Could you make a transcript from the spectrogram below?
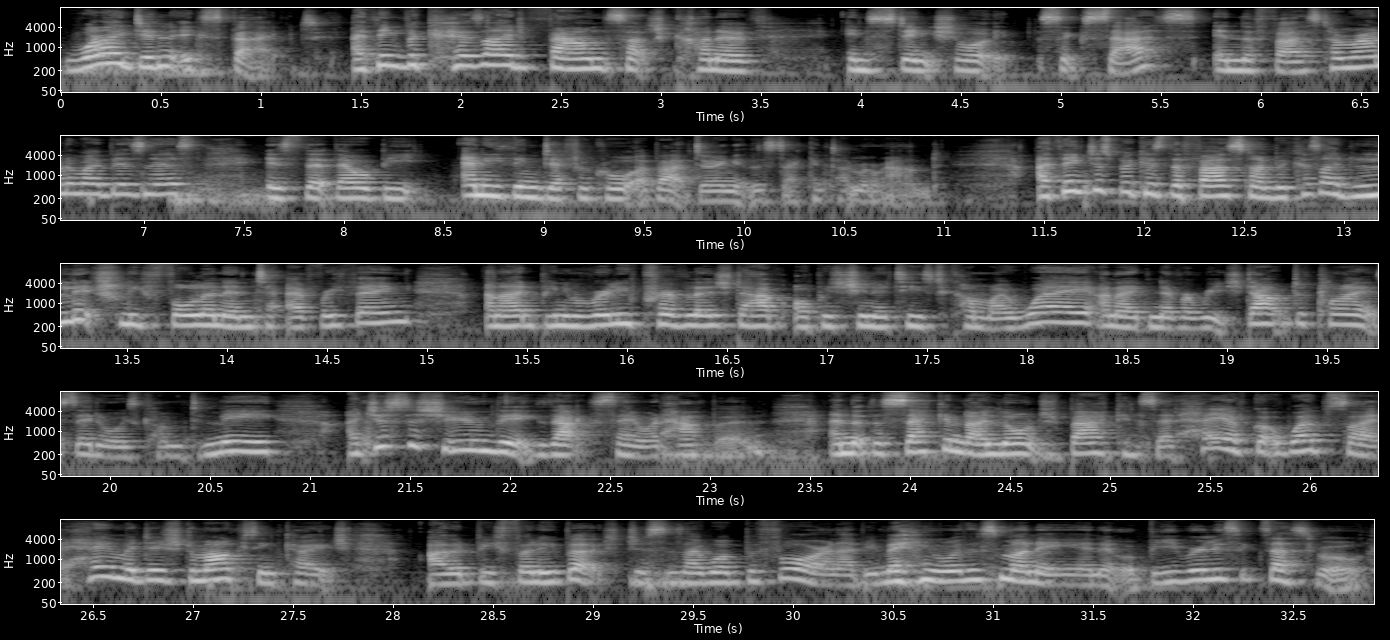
What I didn't expect, I think because I'd found such kind of instinctual success in the first time around in my business is that there will be anything difficult about doing it the second time around. I think just because the first time, because I'd literally fallen into everything and I'd been really privileged to have opportunities to come my way and I'd never reached out to clients, they'd always come to me. I just assumed the exact same would happen. And that the second I launched back and said, hey, I've got a website, hey, I'm a digital marketing coach, I would be fully booked just as I was before and I'd be making all this money and it would be really successful.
